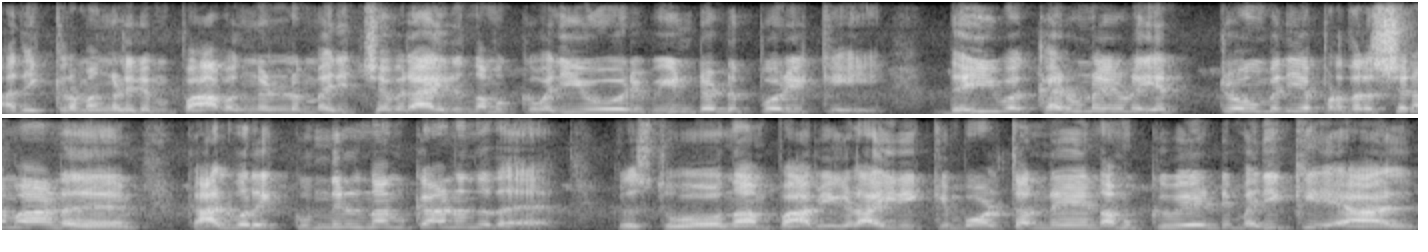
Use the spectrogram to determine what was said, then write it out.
അതിക്രമങ്ങളിലും പാപങ്ങളിലും മരിച്ചവരായിരുന്നു നമുക്ക് വലിയൊരു വീണ്ടെടുപ്പൊരുക്കി. ദൈവ കരുണയുടെ ഏറ്റവും വലിയ പ്രദർശനമാണ് കാൽവറി കുന്നിൽ നാം കാണുന്നത്. ക്രിസ്തുവോ നാം പാപികളായിരിക്കുമ്പോൾ തന്നെ നമുക്ക് വേണ്ടി മരിക്കയാൽ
